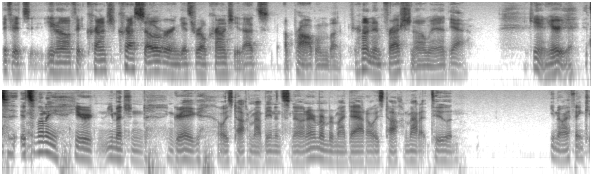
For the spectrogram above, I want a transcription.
If it's, you know, if it crunch crusts over and gets real crunchy, that's a problem. But if you're hunting in fresh snow, man, Yeah. I can't hear you. It's it's funny you you mentioned Greg always talking about being in snow, and I remember my dad always talking about it too. And you know, I think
